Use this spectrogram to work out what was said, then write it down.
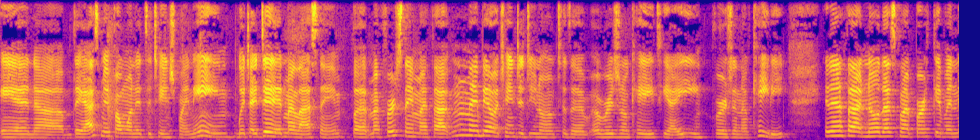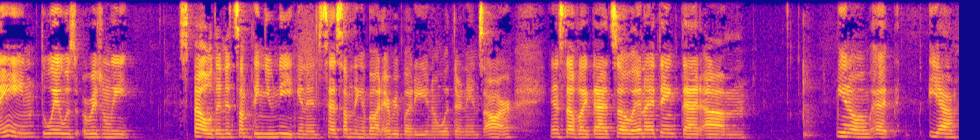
and um, they asked me if I wanted to change my name, which I did, my last name. But my first name, I thought mm, maybe I would change it, you know, to the original K A T I E version of Katie. And then I thought, no, that's my birth given name, the way it was originally spelled, and it's something unique, and it says something about everybody, you know, what their names are, and stuff like that. So, and I think that, um, you know, yeah,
